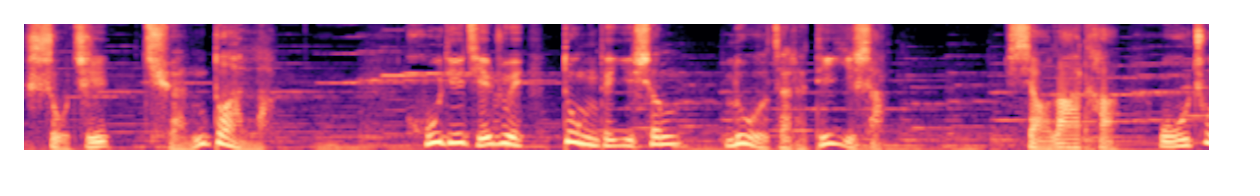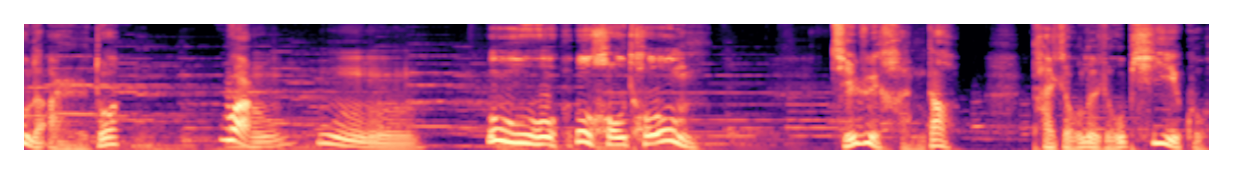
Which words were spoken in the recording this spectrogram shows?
树枝全断了。蝴蝶杰瑞“咚”的一声落在了地上，小邋遢捂住了耳朵，汪，嗯，哦哦，好疼！杰瑞喊道。他揉了揉屁股。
